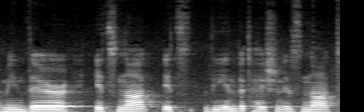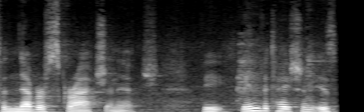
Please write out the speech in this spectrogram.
I mean, there, it's not, it's, the invitation is not to never scratch an itch. The invitation is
